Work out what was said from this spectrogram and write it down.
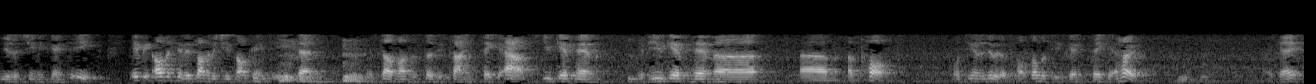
you'd assume he's going to eat. If he, obviously if it's something which he's not going to eat, then it's self understood he's planning to take it out. If you give him, if you give him a, um, a pot, what's he going to do with a pot? Obviously he's going to take it home. Okay?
